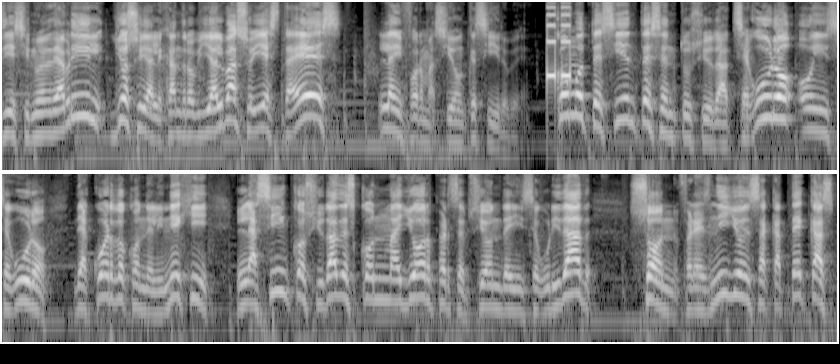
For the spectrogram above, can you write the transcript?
19 de abril, yo soy Alejandro Villalbazo y esta es la información que sirve. ¿Cómo te sientes en tu ciudad? ¿Seguro o inseguro? De acuerdo con el INEGI, las cinco ciudades con mayor percepción de inseguridad son Fresnillo en Zacatecas,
